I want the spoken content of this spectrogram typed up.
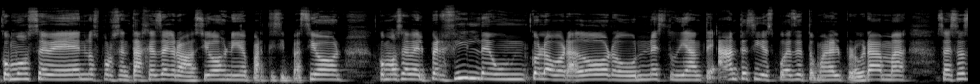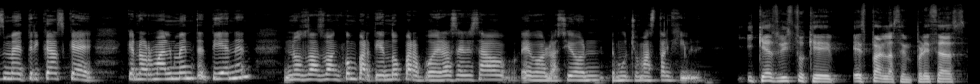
cómo se ven los porcentajes de grabación y de participación, cómo se ve el perfil de un colaborador o un estudiante antes y después de tomar el programa. O sea, esas métricas que, que normalmente tienen, nos las van compartiendo para poder hacer esa evaluación mucho más tangible. ¿Y qué has visto que es para las empresas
